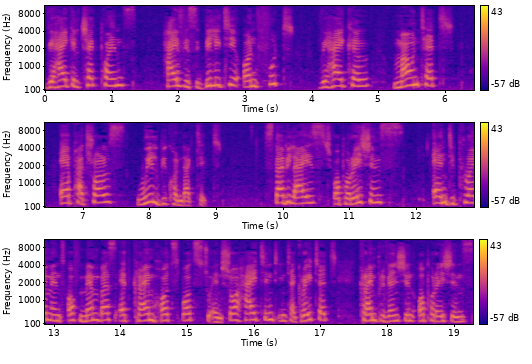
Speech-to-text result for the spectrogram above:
vehicle checkpoints, high visibility on foot, vehicle, mounted, air patrols will be conducted. Stabilized operations and deployment of members at crime hotspots to ensure heightened integrated crime prevention operations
